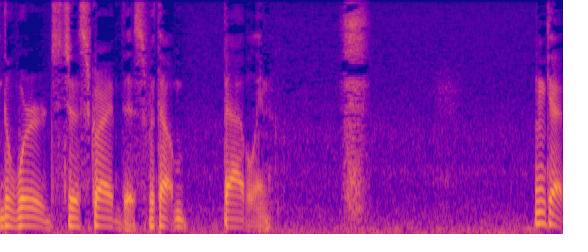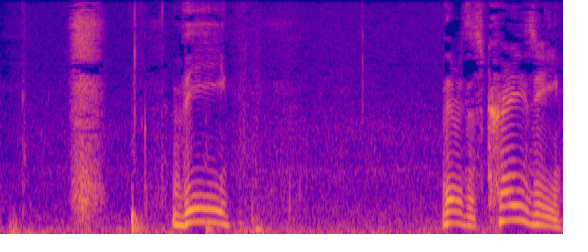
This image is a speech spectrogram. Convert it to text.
the words to describe this without babbling. Okay. The there was this crazy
